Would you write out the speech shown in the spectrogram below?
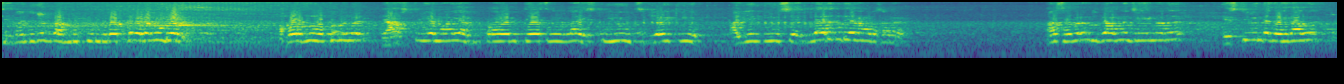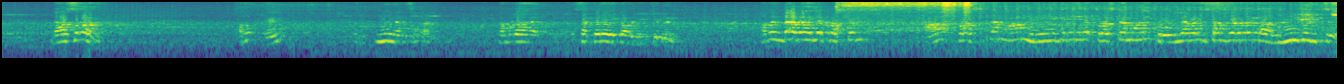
സിമെന്റിനും കമ്പിക്കും ഇതൊക്കെ വില കൂടുതലാണ്. അപ്പോൾ നോക്കൂ നിങ്ങൾ രാഷ്ട്രീയമായ അഭിപ്രായ വ്യത്യാസമുള്ള എസ് ടി യുവും ജി ഐ ടിയും ഐ എൻ ടി യുസ് എല്ലാവരും കൂടിയാണ് അവിടെ സമരം. ആ സമരം ഉദ്ഘാടനം ചെയ്യുന്നത് എസ് ടി യുവിന്റെ നേതാവ് നാസറാണ്. അപ്പോൾ? ഇന്ന് നാസറാണ്. നമ്മുടെ സെക്രട്ടറിയൊക്കെ അവിടെ ഇരിക്കുന്നുണ്ട്. അപ്പൊ എന്താണ് അതിന്റെ പ്രശ്നം? ആ പ്രശ്നം ആ മേഖലയിലെ പ്രശ്നമായി തൊഴിലാളി സംഘടനകൾ അംഗീകരിച്ച്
